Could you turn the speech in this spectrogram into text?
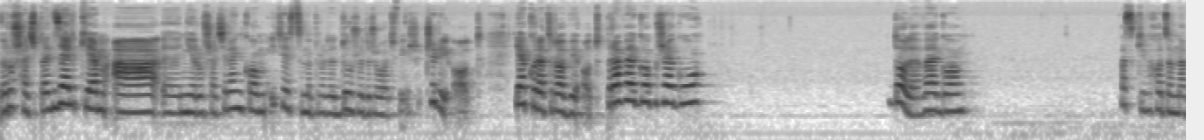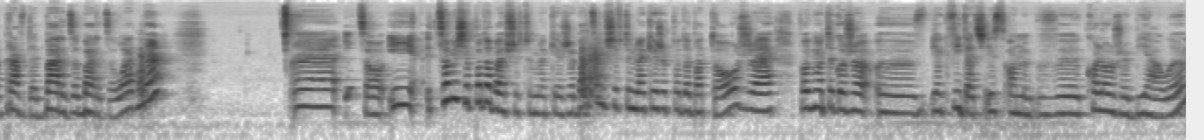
ruszać pędzelkiem, a y, nie ruszać ręką i to jest to naprawdę dużo, dużo łatwiejsze. Czyli od, ja akurat robię od prawego brzegu do lewego. Paski wychodzą naprawdę bardzo, bardzo ładne. E, I co? I co mi się podoba jeszcze w tym lakierze? Bardzo mi się w tym lakierze podoba to, że pomimo tego, że y, jak widać jest on w kolorze białym,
